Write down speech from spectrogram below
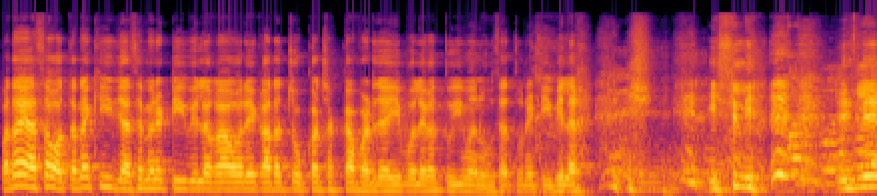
पता है ऐसा होता ना कि जैसे मैंने टीवी लगा और एक आधा चौका छक्का पड़ जाए ये बोलेगा तू ही मनूस है तूने टीवी लगा इसलिए इसलिए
